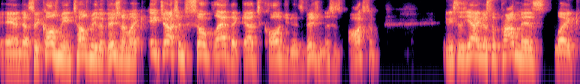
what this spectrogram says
And uh, so he calls me and tells me the vision. I'm like, hey, Josh, I'm so glad that God's called you to this vision. This is awesome. And he says, yeah. He goes, the problem is like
